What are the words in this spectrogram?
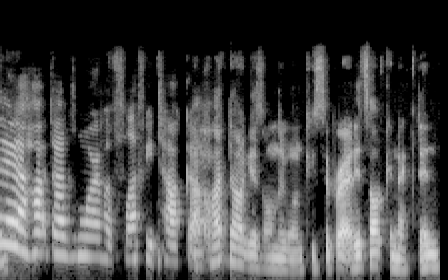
say a hot dog's more of a fluffy taco. A hot dog is only one piece of bread. It's all connected.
